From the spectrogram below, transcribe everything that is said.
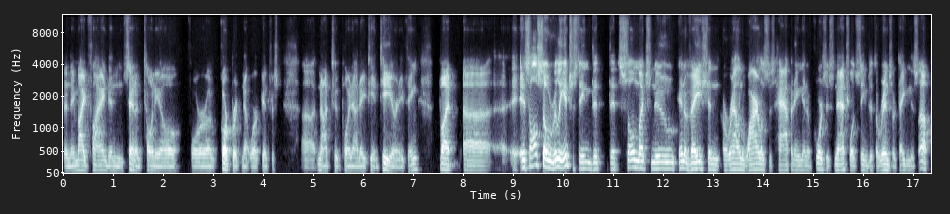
than they might find in San Antonio for a corporate network interest. Uh, not to point out AT and T or anything, but uh, it's also really interesting that that so much new innovation around wireless is happening, and of course, it's natural. It seems that the RENs are taking this up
